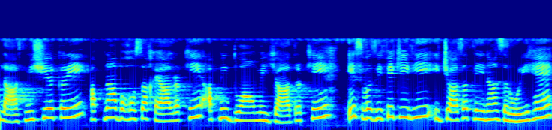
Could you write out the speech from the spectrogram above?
लाजमी शेयर करें, अपना बहुत सा ख्याल रखें, अपनी दुआओं में याद रखें। इस वजीफे के लिए इजाज़त लेना ज़रूरी है।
